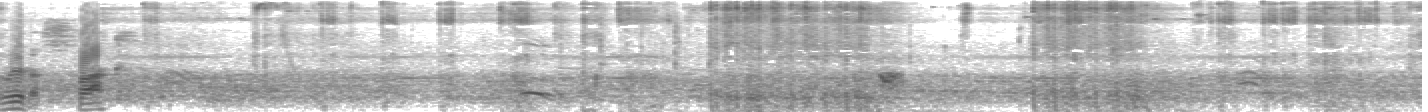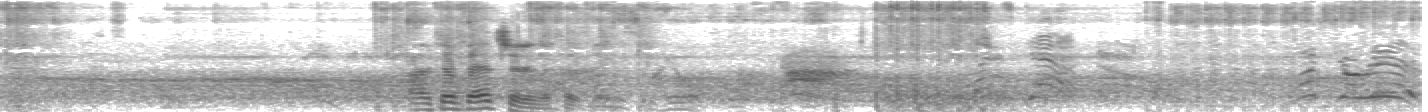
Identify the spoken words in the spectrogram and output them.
Where the fuck? I feel bad shooting the person. Let's get him. What's your rear?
